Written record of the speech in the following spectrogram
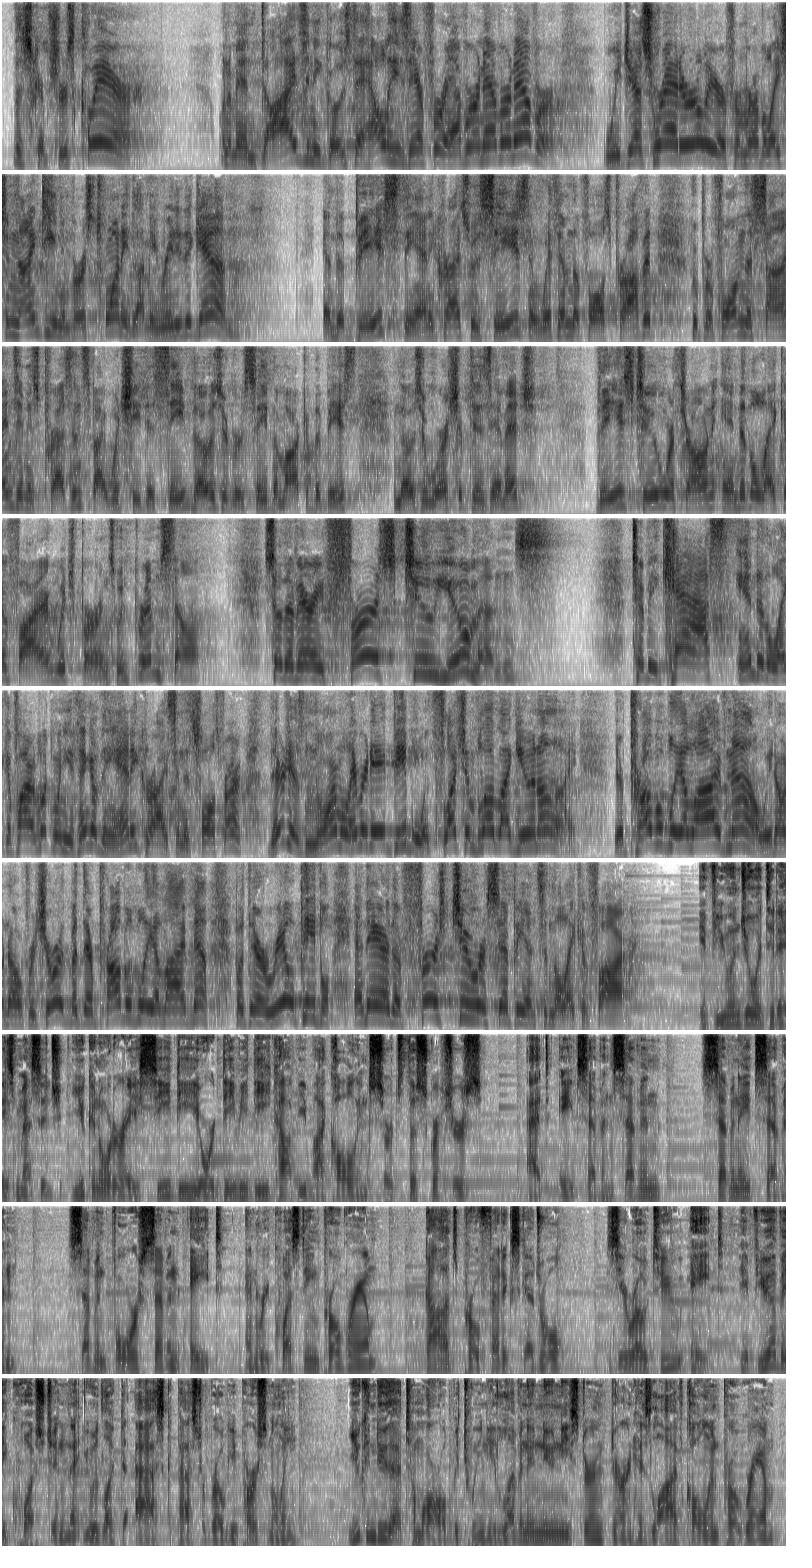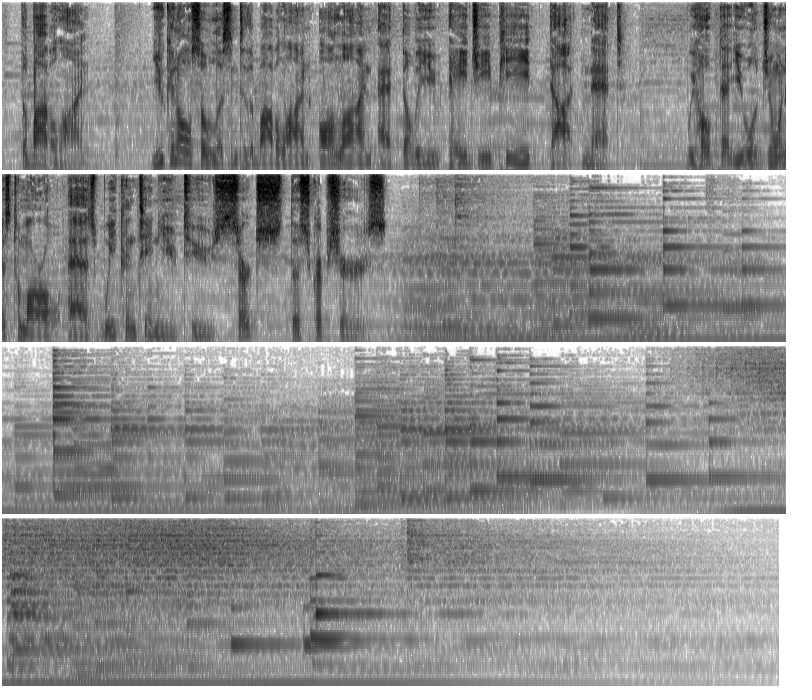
The Scripture is clear. When a man dies and he goes to hell, he's there forever and ever and ever. We just read earlier from Revelation 19 in verse 20. Let me read it again. And the beast, the Antichrist, was seized, and with him the false prophet, who performed the signs in his presence by which he deceived those who had received the mark of the beast and those who worshipped his image. These two were thrown into the lake of fire, which burns with brimstone. So the very first two humans to be cast into the lake of fire. Look, when you think of the Antichrist and his false prophet, they're just normal, everyday people with flesh and blood like you and I. They're probably alive now. We don't know for sure, but they're probably alive now. But they're real people, and they are the first two recipients in the lake of fire. If you enjoyed today's message, you can order a CD or DVD copy by calling Search the Scriptures at 877 787 7478 and requesting program God's Prophetic Schedule 028. If you have a question that you would like to ask Pastor Broggi personally, you can do that tomorrow between 11 and noon Eastern during his live call in program, The Bible Line. You can also listen to The Bible Line online at wagp.net. We hope that you will join us tomorrow as we continue to search the scriptures.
